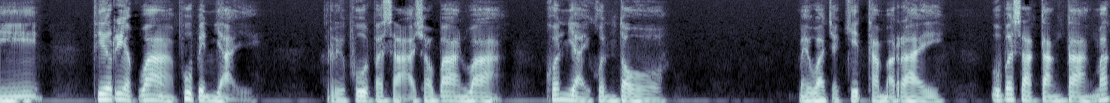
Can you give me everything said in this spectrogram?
นี้ ที่เรียกว่าผู้เป็นใหญ่ หรือพูดภาษาชาวบ้านว่า คนใหญ่คนโต ไม่ว่าจะคิดทำอะไร อุปสรรคต่างๆ มัก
